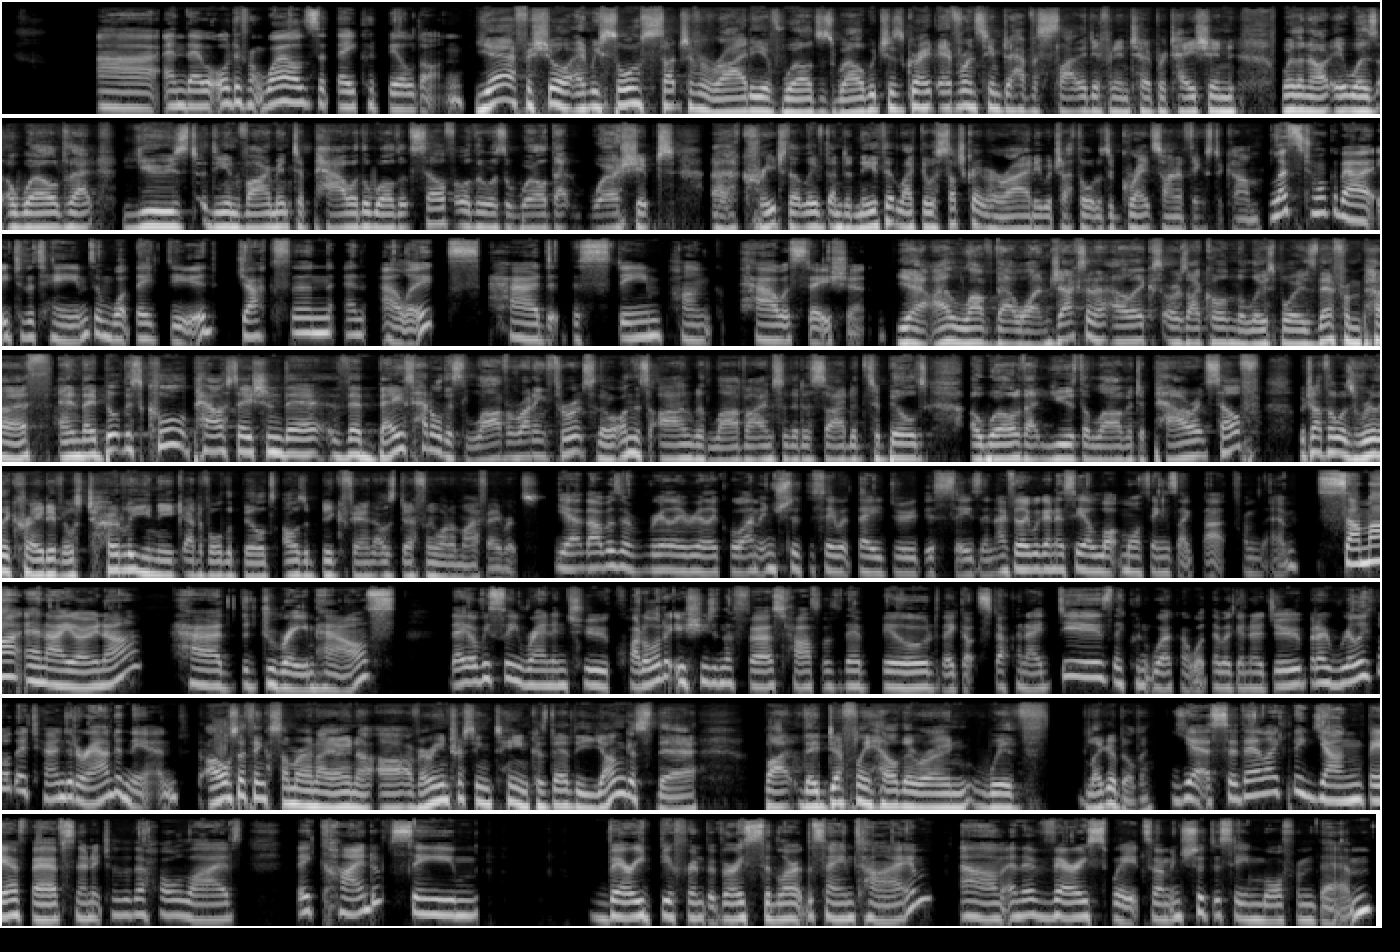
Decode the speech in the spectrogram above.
Uh, and there were all different worlds that they could build on. Yeah, for sure. And we saw such a variety of worlds as well, which is great. Everyone seemed to have a slightly different interpretation, whether or not it was a world that used the environment to power the world itself, or there was a world that worshipped a creature that lived underneath it. Like there was such great variety, which I thought was a great sign of things to come. Let's talk about each of the teams and what they did. Jackson and Alex had the steampunk power station. Yeah, I love that one. Jackson and Alex, or as I call them, the Loose Boys, they're from Perth, and they built this cool power station. Their their base had all this lava running through it, so they were on this island with lava, and so they decided to build a world that used the lava to power itself, which I thought was really creative. It was totally unique out of all the builds. I was a big fan. That was definitely one of my favorites. Yeah, that was a really, really cool. I'm interested to see what they do this season. I feel like we're going to see a lot more things like that from them. Summer and Iona had the dream house. They obviously ran into quite a lot of issues in the first half of their build. They got stuck on ideas. They couldn't work out what they were going to do, but I really thought they turned it around in the end. I also think Summer and Iona are a very interesting team because they're the youngest there, but they definitely held their own with Lego building. Yeah, so they're like the young BFFs, known each other their whole lives. They kind of seem very different but very similar at the same time. Um, and they're very sweet. So I'm interested to see more from them.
